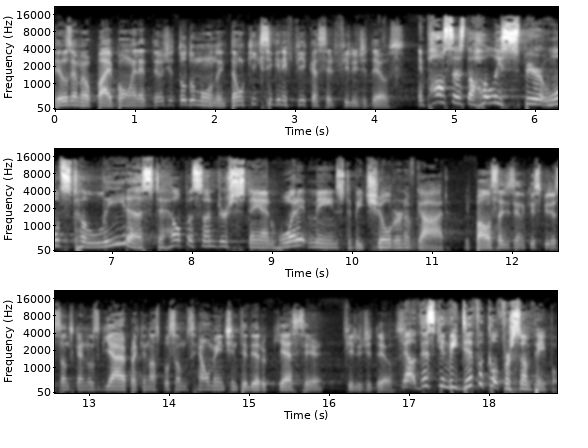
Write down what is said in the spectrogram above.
Deus é meu pai. Bom, ele é Deus de todo mundo. Então, o que, que significa ser filho de Deus? And Paul says the Holy Spirit wants to lead us to help us understand what it means to be children of God. E Paulo está dizendo que o Espírito Santo quer nos guiar para que nós possamos realmente entender o que é ser filho de Deus. Now, this can be difficult for some people.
